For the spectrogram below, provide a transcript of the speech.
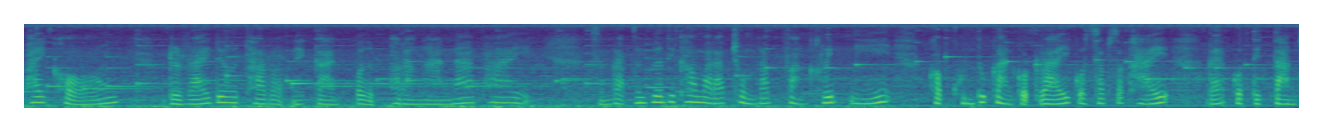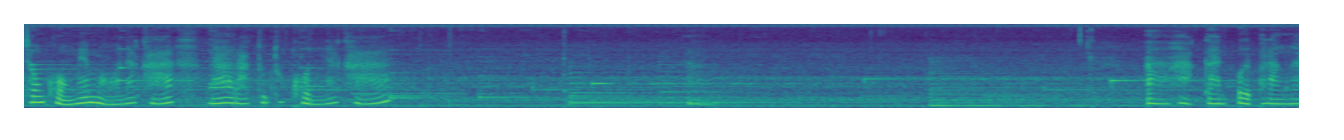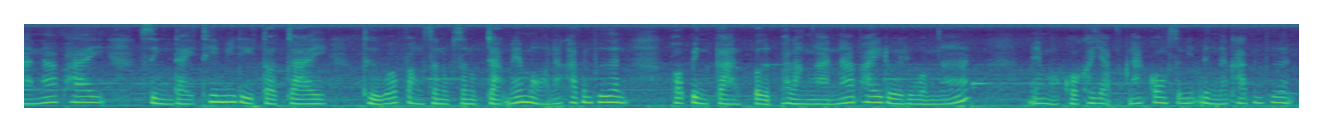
ไพ่ของ The Rider Tarot ในการเปิดพลังงานหน้าไพ่สำหรับเพื่อนๆที่เข้ามารับชมรับฟังคลิปนี้ ขอบคุณทุกการกดไลค์กด Subscribe และกดติดตามช่องของแม่หมอนะคะ น่ารักทุกๆคนนะคะ ปิดพลังงานหน้าไพ่ สิ่งใดที่ไม่ดีต่อใจ ถือว่าฟังสนุกสนุกจากแม่หมอนะคะเพื่อนๆ เพราะเป็นการเปิดพลังงานหน้าไพ่โดยรวมนะ แม่หมอขอขยับหน้ากล้องสักนิดหนึ่งนะคะเพื่อนๆ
